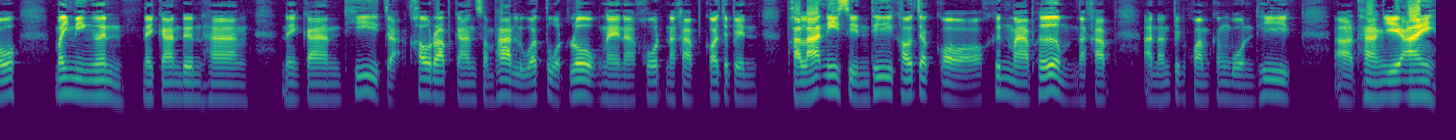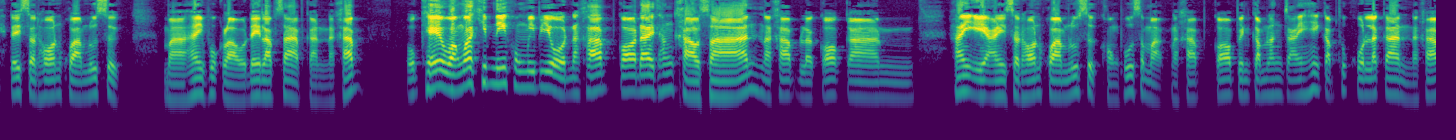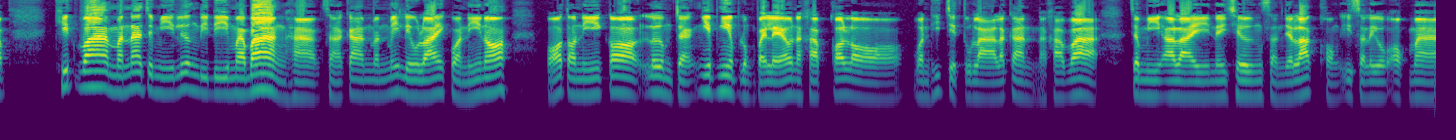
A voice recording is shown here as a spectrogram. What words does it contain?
ไม่มีเงินในการเดินทาง ในการที่จะเข้ารับการสัมภาษณ์หรือว่าตรวจโรคในอนาคตนะครับ ก็จะเป็นภาระหนี้สินที่เขาจะก่อขึ้นมาเพิ่มนะครับ อันนั้นเป็นความกังวลที่อ่าทาง AI ได้สะท้อนความรู้สึกมาให้พวกเราได้รับทราบกันนะครับ โอเค หวังว่าคลิปนี้คงมีประโยชน์นะครับ ก็ได้ทั้งข่าวสารนะครับ แล้วก็การให้ AI สะท้อนความรู้สึกของผู้สมัครนะครับ ก็เป็นกำลังใจให้กับทุกคนละกันนะครับ คิดว่ามันน่าจะมีเรื่องดีๆ มาบ้าง หากสถานการณ์มันไม่เลวร้ายกว่านี้เนาะเพราะตอนนี้ก็เริ่มจะเงียบๆลงไปแล้วนะครับ ก็รอวันที่ 7 ตุลาแล้วกันนะครับ ว่าจะมีอะไรในเชิงสัญลักษณ์ของอิสราเอลออกมา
